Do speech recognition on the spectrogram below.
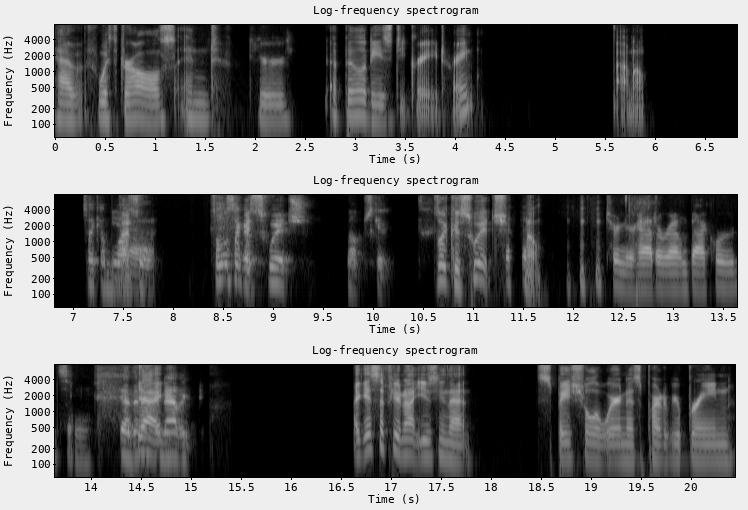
have withdrawals and your abilities degrade right i don't know It's like a Yeah. It's almost like a switch. No, I'm just kidding. it's like a switch no Turn your hat around backwards, and Yeah, then Yeah, I can I- navigate. i guess if you're not using that spatial awareness part of your brain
